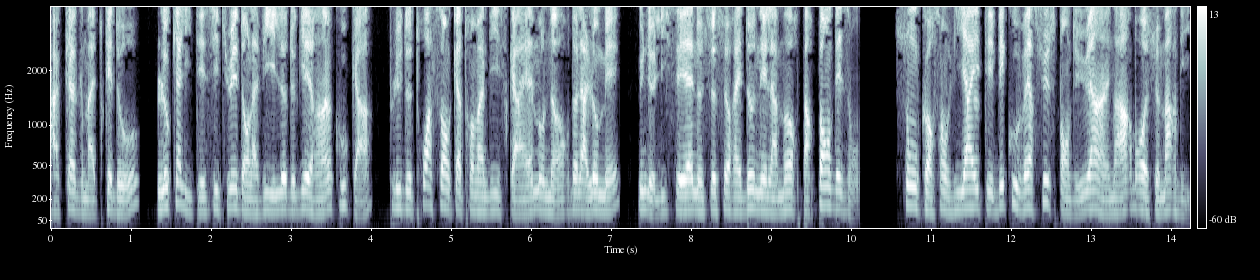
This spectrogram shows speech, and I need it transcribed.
À Kagmatkedo, localité située dans la ville de Guérin-Kouka, plus de 390 km au nord de la Lomé, une lycéenne se serait donné la mort par pendaison. Son corps sans vie a été découvert suspendu à un arbre ce mardi.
